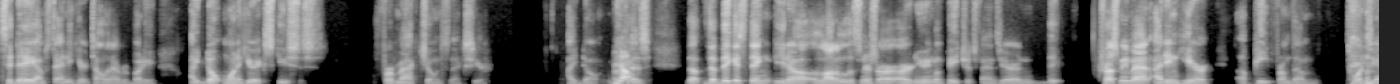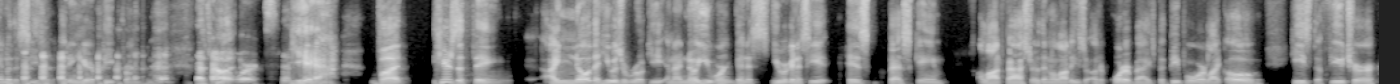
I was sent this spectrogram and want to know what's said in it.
today. I'm standing here telling everybody I don't want to hear excuses for Mac Jones next year. I don't because no. the the biggest thing, you know, a lot of listeners are, are New England Patriots fans here, and they trust me, man. I didn't hear a peep from them towards the end of the season. I didn't hear a peep from them. That's how but, it works. yeah, but here's the thing: I know that he was a rookie, and I know you weren't gonna you were gonna see his best game a lot faster than a lot of these other quarterbacks. But people were like, "Oh, he's the future,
